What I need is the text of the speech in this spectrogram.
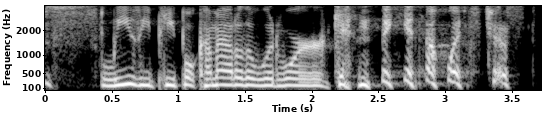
sleazy people come out of the woodwork and you know it's just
